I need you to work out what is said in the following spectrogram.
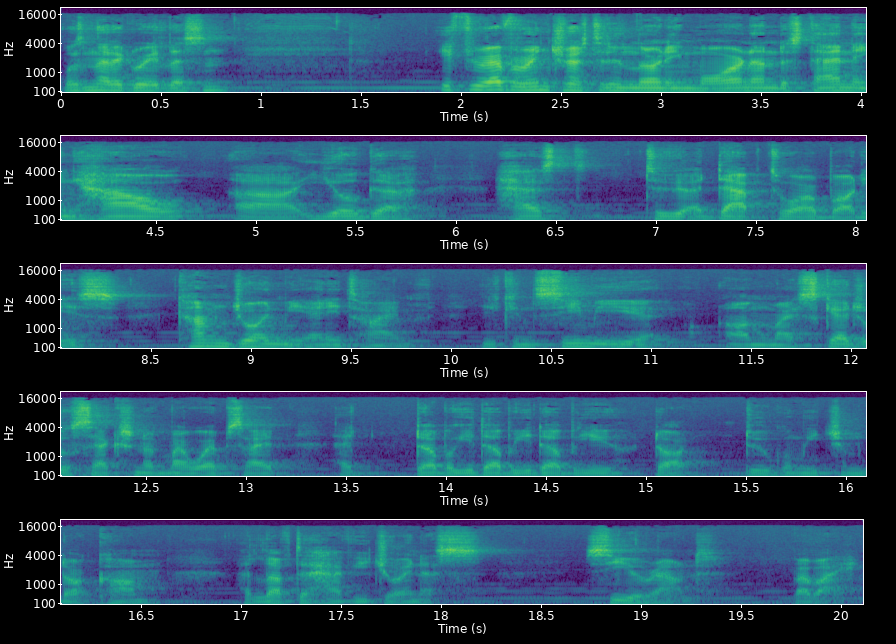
Wasn't that a great lesson? If you're ever interested in learning more and understanding how uh, yoga has to adapt to our bodies, come join me anytime. You can see me on my schedule section of my website at www.dhugalmeachem.com. I'd love to have you join us. See you around. Bye bye.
